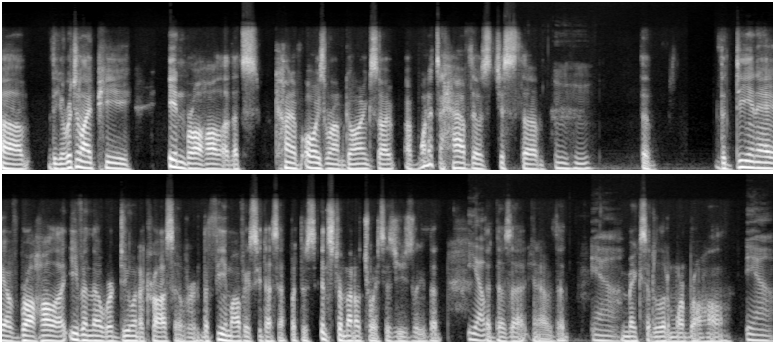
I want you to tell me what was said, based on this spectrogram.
uh, the original IP in Brawlhalla that's kind of always where I'm going so I, I wanted to have those just the mm-hmm the DNA of Brawlhalla, even though we're doing a crossover. The theme obviously does that, but there's instrumental choices usually that yep. that does that. You know that yeah makes it a little more Brawlhalla. Yeah.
